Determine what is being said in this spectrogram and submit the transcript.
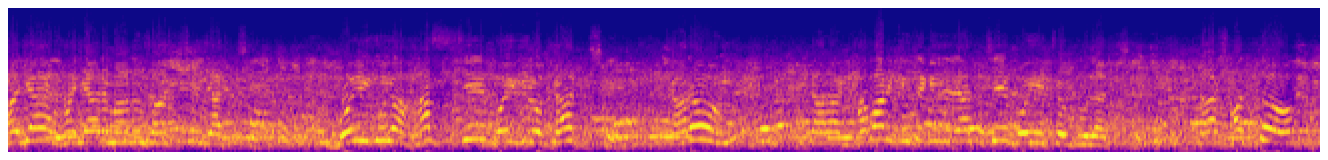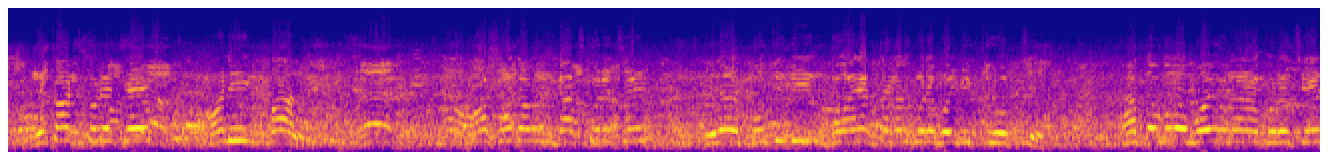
হাজার হাজার মানুষ আসছে, যাচ্ছে। বইগুলো হাসছে, বইগুলো কাঁদছে। কারণ তারা খাবার খেতে খেতে যাচ্ছে, বইয়ে চোখ বুলাচ্ছে। তা সত্ত্বেও রেকর্ড করেছে অনেক পাল। অসাধারণ কাজ করেছে এরা প্রতিদিন দু হাজার টাকার করে বই বিক্রি হচ্ছে। এতগুলো বই ওনারা করেছেন।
